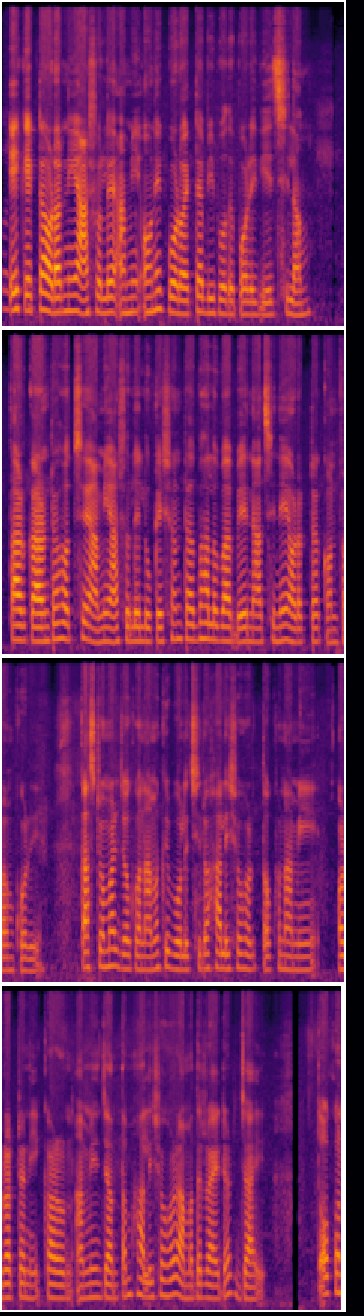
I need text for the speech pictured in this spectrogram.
এই কেকটা অর্ডার নিয়ে আসলে আমি অনেক বড় একটা বিপদে পড়ে গিয়েছিলাম। তার কারণটা হচ্ছে আমি আসলে লোকেশনটা ভালোভাবে না চিনে অর্ডারটা কনফার্ম করি। কাস্টমার যখন আমাকে বলেছিল হালি শহর, তখন আমি অর্ডারটা নিই। কারণ আমি জানতাম হালি শহর আমাদের রাইডার যায়। তখন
